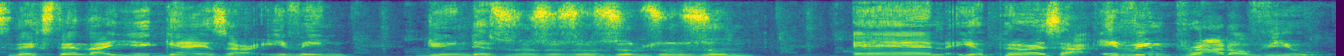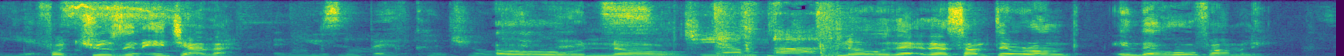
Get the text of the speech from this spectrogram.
to the extent that you guys are even doing the zoom, zoom, zoom, zoom, zoom, zoom. And your parents are even proud of you Yes. for choosing each other. and using birth control. Oh methods. no. No, there, there's something wrong in the whole family.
